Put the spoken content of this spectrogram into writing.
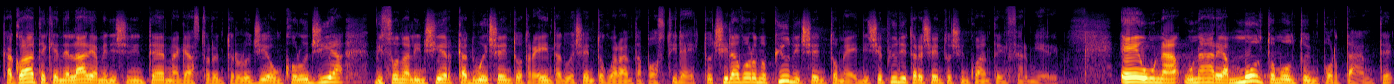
Calcolate che nell'area medicina interna, gastroenterologia e oncologia vi sono all'incirca 230-240 posti letto, ci lavorano più di 100 medici e più di 350 infermieri. È un'area un molto molto importante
